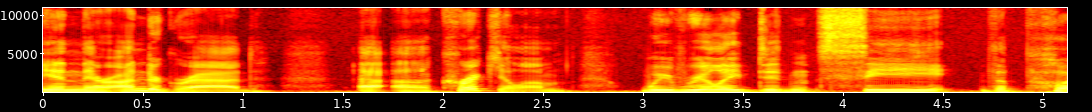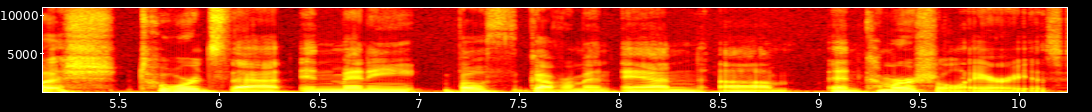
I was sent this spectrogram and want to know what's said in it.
in their undergrad uh, curriculum, we really didn't see the push towards that in many both government and um, and commercial areas.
